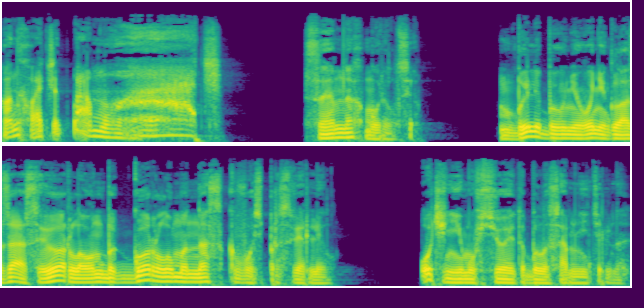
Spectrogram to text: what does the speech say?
Он хочет помочь. Сэм нахмурился. Были бы у него не глаза, а сверла, он бы горлума насквозь просверлил. Очень ему все это было сомнительно.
